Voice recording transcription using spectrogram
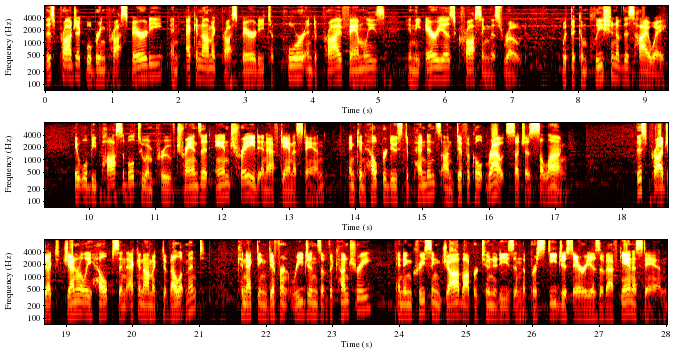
this project will bring prosperity and economic prosperity to poor and deprived families in the areas crossing this road. With the completion of this highway, it will be possible to improve transit and trade in Afghanistan and can help reduce dependence on difficult routes such as Salang. This project generally helps in economic development, connecting different regions of the country, and increasing job opportunities in the prestigious areas of Afghanistan.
